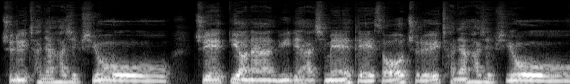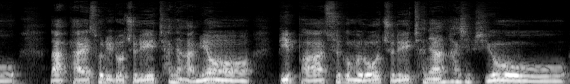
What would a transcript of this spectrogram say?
주를 찬양하십시오. 주의 뛰어난 위대하심에 대해서 주를 찬양하십시오. 나팔 소리로 주를 찬양하며 비파 수금으로 주를 찬양하십시오.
